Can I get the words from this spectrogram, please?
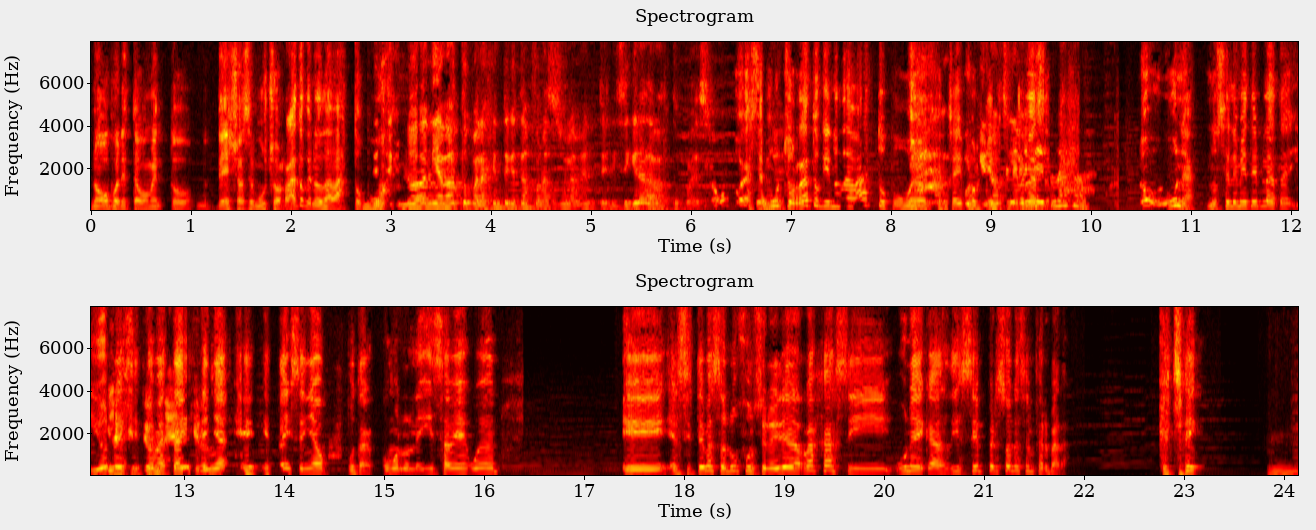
No, por este momento, de hecho, hace mucho rato que no da abasto, weón. No da ni abasto para la gente que está en FONASA solamente, ni siquiera da abasto para eso. No, pues, hace mucho rato que no da abasto, pues, weón, ¿cachai? Porque Porque no se le mete plata. No, una, no se le mete plata y otra, el sistema está diseñado, eh, está diseñado, puta, ¿cómo lo leí esa vez, weón? Eh, el sistema de salud funcionaría a la raja si una de cada 10, 100 personas se enfermara. ¿Cachai? Mm.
